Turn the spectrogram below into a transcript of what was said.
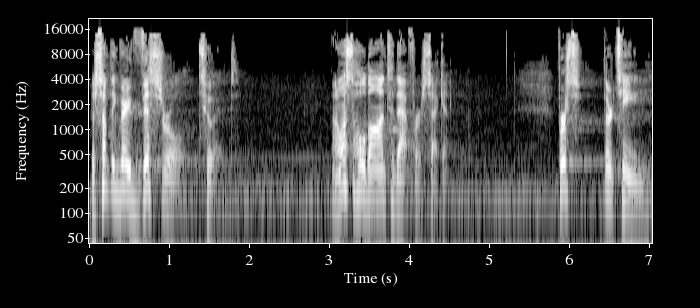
There's something very visceral to it. And I want us to hold on to that for a second. Verse 13.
